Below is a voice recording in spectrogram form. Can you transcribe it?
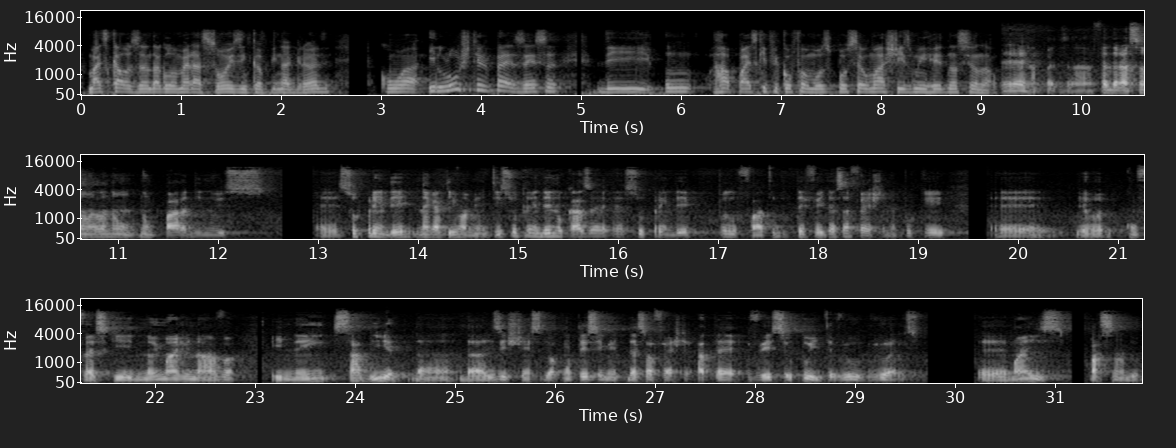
mas causando aglomerações em Campina Grande, com a ilustre presença de um rapaz que ficou famoso por seu machismo em rede nacional. É, rapaz, a federação ela não, não para de nos é, surpreender negativamente. E surpreender, no caso, é, é surpreender pelo fato de ter feito essa festa, né? Porque é, eu confesso que não imaginava e nem sabia da, da existência do acontecimento dessa festa até ver seu Twitter, viu, viu Elson? É, mas, passando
